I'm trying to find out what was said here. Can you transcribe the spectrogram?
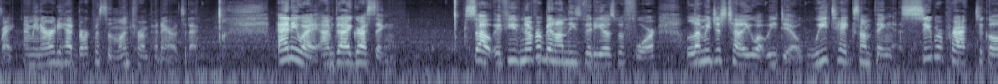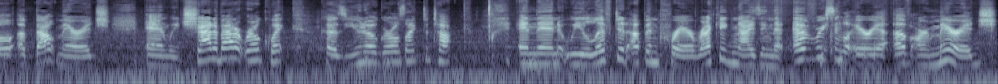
Right. I mean, I already had breakfast and lunch from Panera today. Anyway, I'm digressing. So, if you've never been on these videos before, let me just tell you what we do. We take something super practical about marriage and we chat about it real quick because you know girls like to talk and then we lift it up in prayer, recognizing that every single area of our marriage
